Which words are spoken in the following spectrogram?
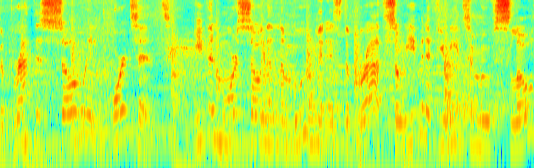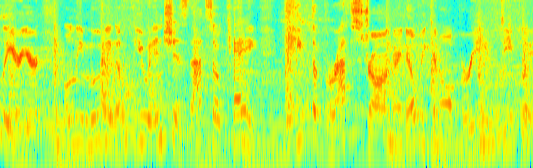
The breath is so important. Even more so than the movement is the breath. So even if you need to move slowly or you're only moving a few inches, that's okay. Keep the breath strong. I know we can all breathe deeply.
